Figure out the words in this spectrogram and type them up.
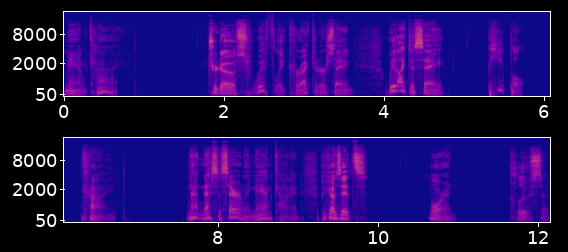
mankind, Trudeau swiftly corrected her, saying, We like to say people kind. not necessarily mankind, because it's more inclusive.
